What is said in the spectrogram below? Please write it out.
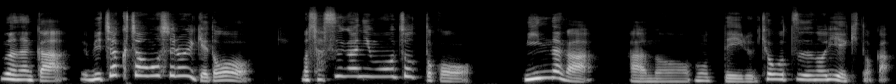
まあなんか、めちゃくちゃ面白いけど、まあさすがにもうちょっとこう、みんなが、あの、持っている共通の利益とか、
